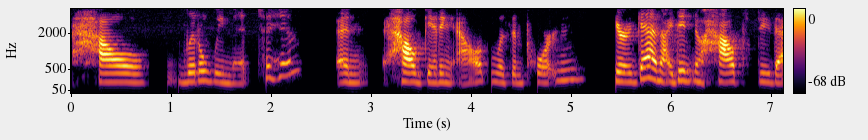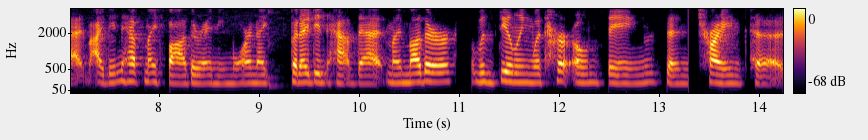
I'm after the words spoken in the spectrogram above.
how little we meant to him and how getting out was important. Here again, I didn't know how to do that. I didn't have my father anymore and I but I didn't have that. My mother was dealing with her own things and trying to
